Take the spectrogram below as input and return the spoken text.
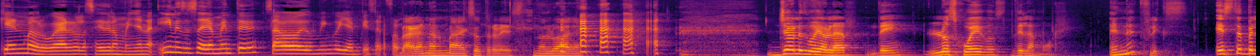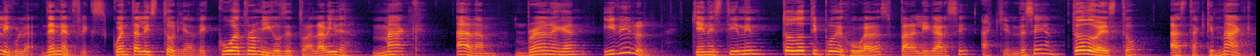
quieren madrugar a las 6 de la mañana y necesariamente sábado y domingo ya empieza la Va a ganar Max otra vez, no lo hagan. Yo les voy a hablar de Los Juegos del Amor en Netflix. Esta película de Netflix cuenta la historia de cuatro amigos de toda la vida, Mac, Adam, Brannigan y Little, quienes tienen todo tipo de jugadas para ligarse a quien desean. Todo esto hasta que Mac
